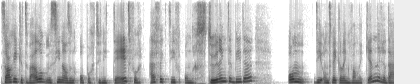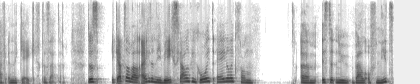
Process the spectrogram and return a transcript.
zag ik het wel ook misschien als een opportuniteit voor effectief ondersteuning te bieden om die ontwikkeling van de kinderen daar in de kijker te zetten. Dus ik heb dat wel echt in die weegschaal gegooid eigenlijk van Ehm, is dit nu wel of niet?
